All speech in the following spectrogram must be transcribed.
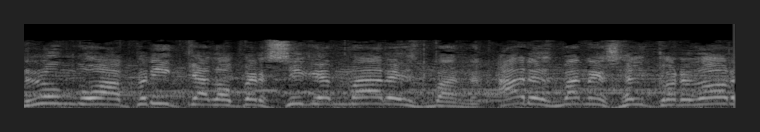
rumbo a Prica, lo persigue Maresman. Aresman es el corredor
